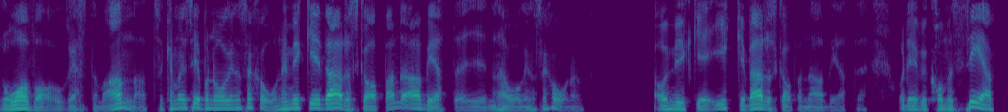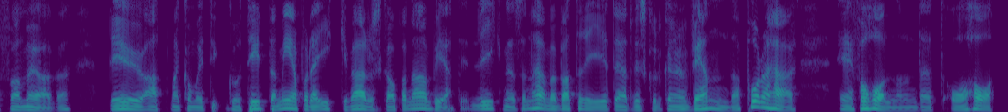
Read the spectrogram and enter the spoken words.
råvaror och resten var annat. Så kan man ju se på en organisation, hur mycket är värdeskapande arbete i den här organisationen? Och hur mycket är icke värdeskapande arbete? Och det vi kommer se framöver, det är ju att man kommer gå och titta mer på det icke värdeskapande arbetet. Liknelsen här med batteriet är att vi skulle kunna vända på det här Eh, förhållandet och ha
